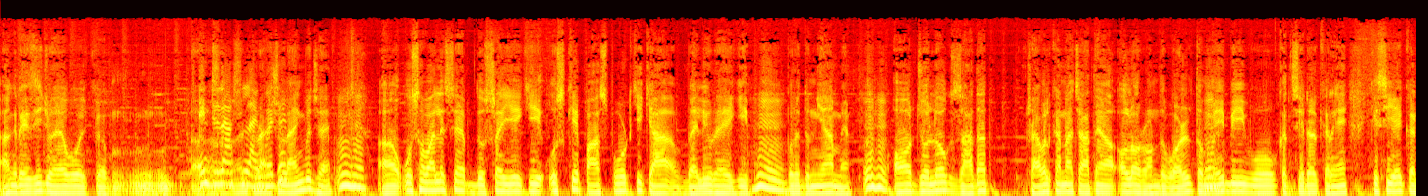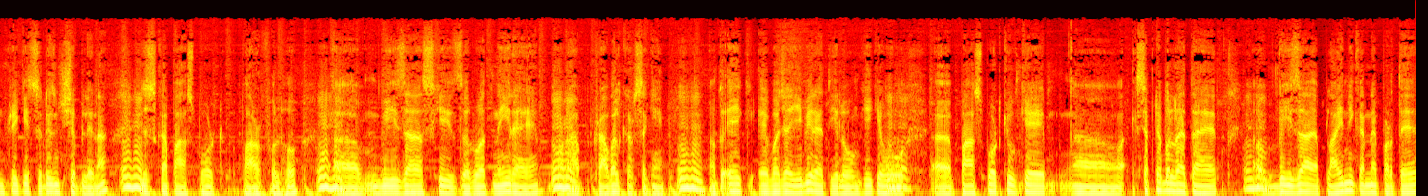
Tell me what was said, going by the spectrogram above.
انگریزی جو ہے وہ ایک انٹرنیشنل لینگویج ہے۔ اس حوالے سے دوسرا یہ کہ اس کے پاسپورٹ کی کیا ویلیو رہے گی پوری دنیا میں۔ اور جو لوگ زیادہ ٹریول کرنا چاہتے ہیں آل اراؤنڈ دا ورلڈ تو مے بی وہ کنسیڈر کریں کسی ایک کنٹری کی سٹیزن شپ لینا جس کا پاسپورٹ پاورفل ہو. ویزا کی ضرورت نہیں رہے اور آپ ٹریول کر سکیں. ہاں، تو ایک وجہ یہ بھی رہتی ہے لوگوں کی کہ وہ پاسپورٹ کیونکہ ایکسیپٹیبل رہتا ہے ویزا اپلائی نہیں کرنے پڑتے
